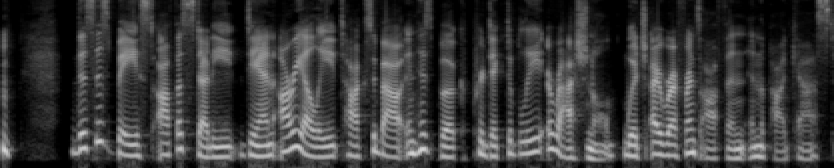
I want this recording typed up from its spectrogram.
this is based off a study Dan Ariely talks about in his book, Predictably Irrational, which I reference often in the podcast.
